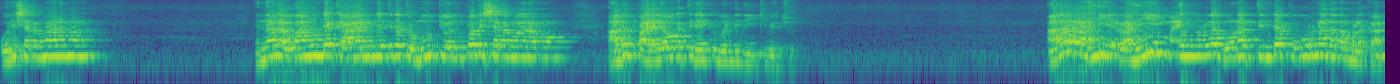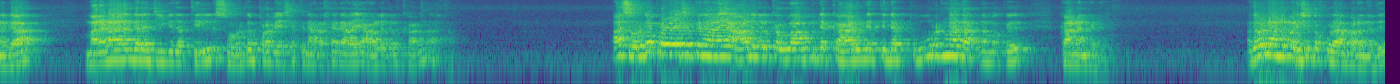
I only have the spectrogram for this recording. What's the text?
ഒരു ശതമാനമാണ്. എന്നാൽ അള്ളാഹുവിന്റെ കാരുണ്യത്തിന്റെ തൊണ്ണൂറ്റി ഒൻപത് ശതമാനമോ അത് പരലോകത്തിലേക്ക് വേണ്ടി നീക്കി വെച്ചു ആ റഹീ റഹീം എന്നുള്ള ഗുണത്തിന്റെ പൂർണത നമ്മൾ കാണുക മരണാനന്തര ജീവിതത്തിൽ സ്വർഗപ്രവേശത്തിന് അർഹരായ ആളുകൾക്കാണ് നടത്തുന്നത് ആ സ്വർഗപ്രവേശത്തിനായ ആളുകൾക്ക് അള്ളാഹുവിന്റെ കാരുണ്യത്തിന്റെ പൂർണത നമുക്ക് കാണാൻ കഴിയും. അതുകൊണ്ടാണ് പരിശുദ്ധ ഖുർആൻ പറഞ്ഞത്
